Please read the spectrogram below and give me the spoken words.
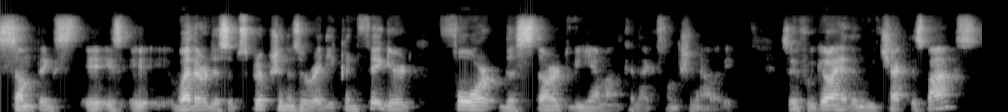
something is, is, whether the subscription is already configured for the Start VM on Connect functionality. So if we go ahead and we check this box,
